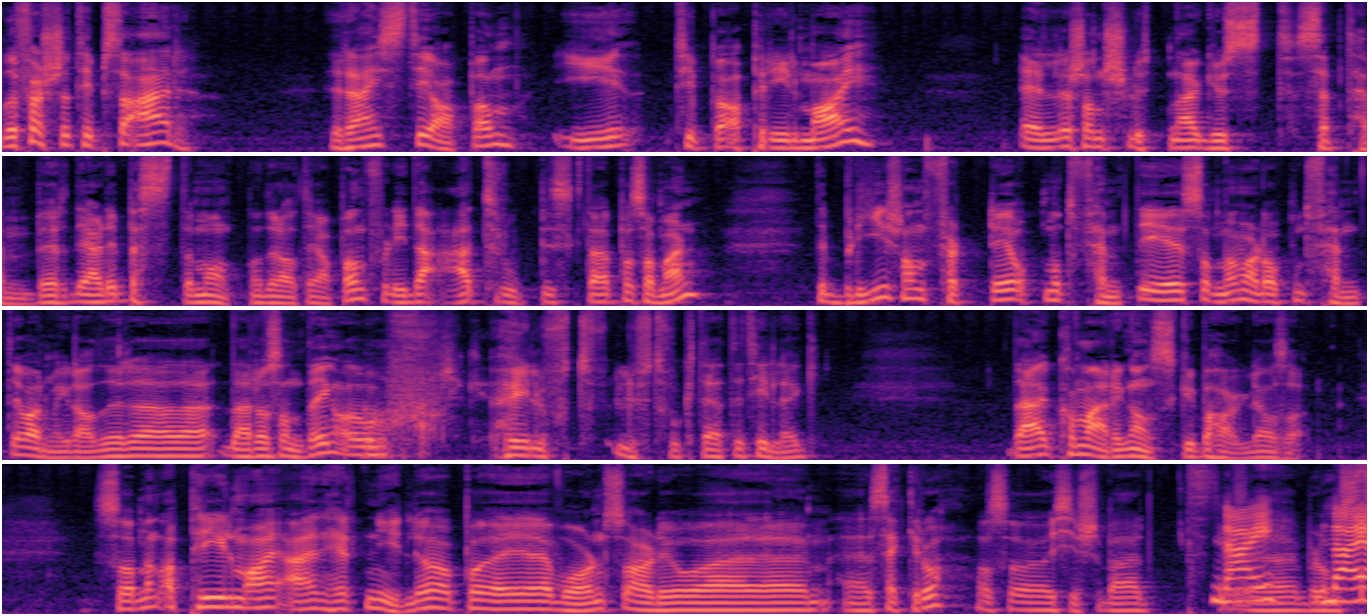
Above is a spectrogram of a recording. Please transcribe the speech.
Og Det første tipset er reis til Japan i type april-mai, eller sånn slutten av august-september. Det er de beste månedene å dra til Japan, fordi det er tropisk der på sommeren. Det blir sånn 40 opp mot 50 i sommeren var det opp mot 50 varmegrader eh, der og sånne ting. Og høy luft, luftfuktighet i tillegg. Det kan være ganske ubehagelig også. Så, men april-mai er helt nydelig, og på våren så har du jo eh, sekro, altså kirsebærblomster. Nei, eh, nei.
